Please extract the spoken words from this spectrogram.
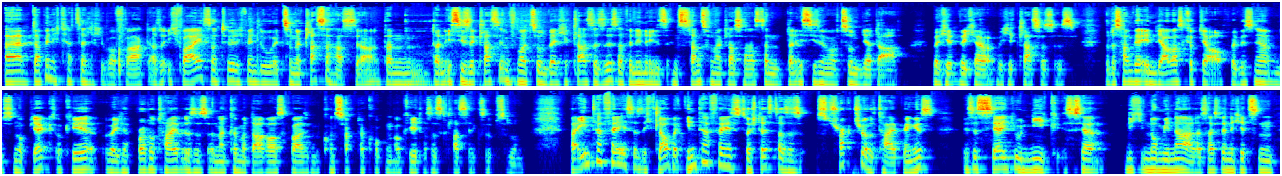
Äh, da bin ich tatsächlich überfragt. Also ich weiß natürlich, wenn du jetzt so eine Klasse hast, ja, dann, dann ist diese Klasseinformation, welche Klasse es ist, aber wenn du eine Instanz von einer Klasse hast, dann, dann ist diese Information ja da welche, welcher, welche Klasse es ist. Und das haben wir in JavaScript ja auch. Wir wissen ja, es ist ein Objekt, okay, welcher Prototype ist es, und dann können wir daraus quasi mit Constructor gucken, okay, das ist Klasse XY. Bei Interfaces, ich glaube, Interface, durch das, dass es Structural Typing ist, ist es sehr unique. Es ist ja nicht nominal. Das heißt, wenn ich jetzt ein,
